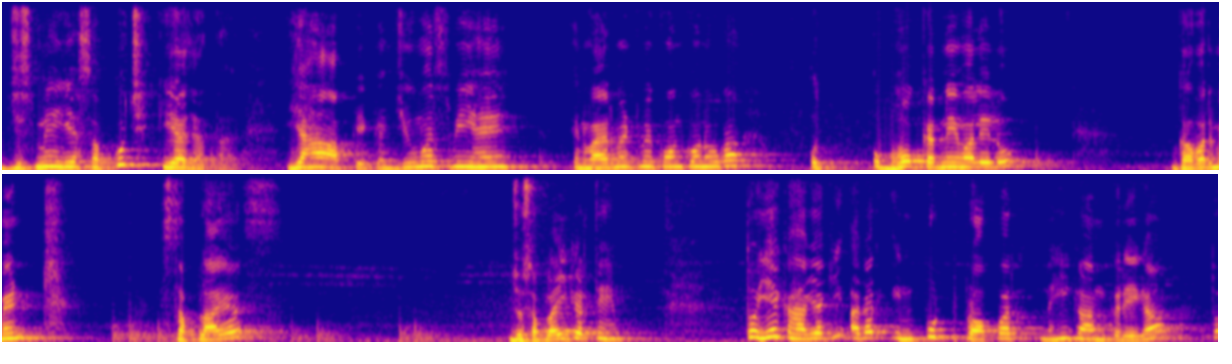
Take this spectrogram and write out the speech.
जिसमें यह सब कुछ किया जाता है। यहाँ आपके कंज्यूमर्स भी हैं इन्वायरमेंट में कौन कौन होगा उपभोग करने वाले लोग गवर्नमेंट सप्लायर्स जो सप्लाई करते हैं। तो ये कहा गया कि अगर इनपुट प्रॉपर नहीं काम करेगा तो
